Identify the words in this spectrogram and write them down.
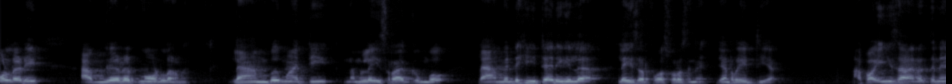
ഓൾറെഡി അപ്ഗ്രേഡഡ് മോഡലാണ് ലാമ്പ് മാറ്റി നമ്മൾ ലേസർ ആക്കുമ്പോൾ ലാമ്പിന്റെ ഹീറ്റ് ആയിരിക്കില്ല ലേസർ ഫോസ്ഫറസിന് ജനറേറ്റ് ചെയ്യുക അപ്പോൾ ഈ സാധനത്തിന്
